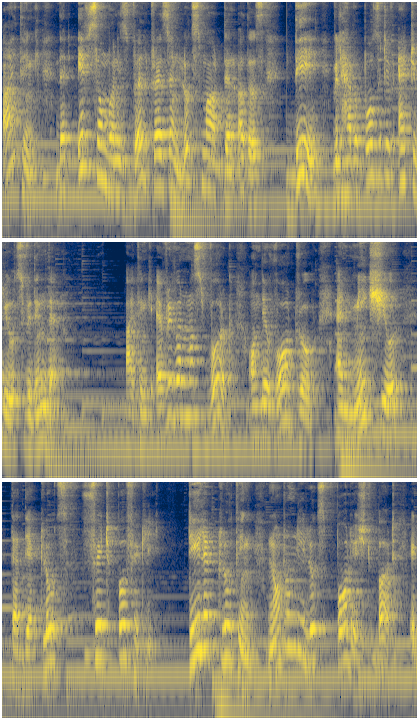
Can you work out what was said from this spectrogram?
I think that if someone is well dressed and looks smart than others, they will have a positive attributes within them. I think everyone must work on their wardrobe and make sure that their clothes fit perfectly. Tailored clothing not only looks polished but it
